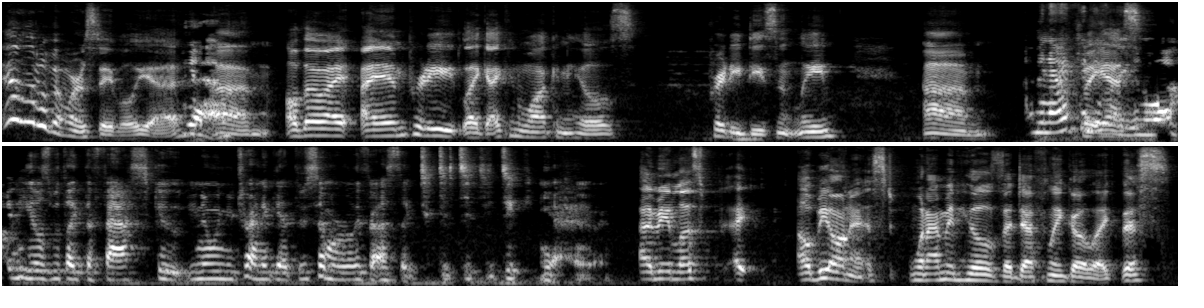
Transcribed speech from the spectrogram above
a little bit more stable, yeah. Yeah. Um, although I I am pretty like I can walk in heels pretty decently. Um, I mean, I can never yes. even walk in heels with like the fast scoot, you know, when you're trying to get through somewhere really fast, like tick, tick, tick, tick, tick. Yeah. Anyway. I mean, let's. I, I'll be honest. When I'm in heels, I definitely go like this.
